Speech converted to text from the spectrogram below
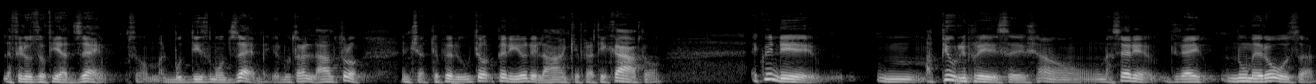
la filosofia zen, insomma, il buddismo zen, perché lui tra l'altro in certi periodi, l'ha anche praticato. E quindi mh, a più riprese, diciamo, una serie direi numerosa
